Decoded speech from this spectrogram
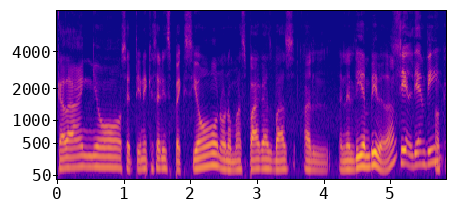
cada año se tiene que hacer inspección o nomás pagas, vas al, en el DMV, verdad? Sí, el DMV. Ok.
